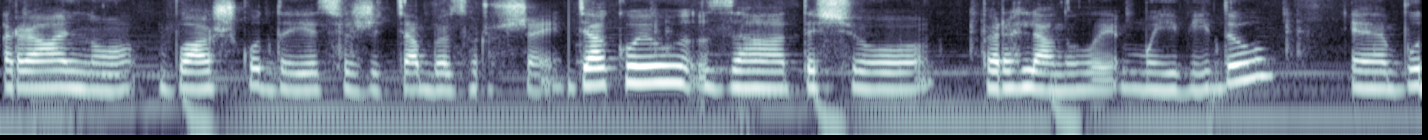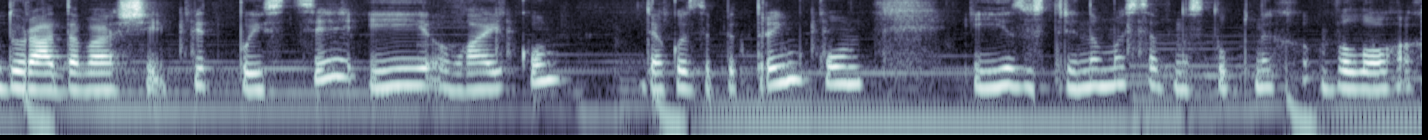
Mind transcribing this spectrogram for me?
реально важко дається життя без грошей. Дякую за те, що переглянули мої відео. Е, Буду рада вашій підписці і лайку. Дякую за підтримку. І зустрінемося в наступних влогах.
